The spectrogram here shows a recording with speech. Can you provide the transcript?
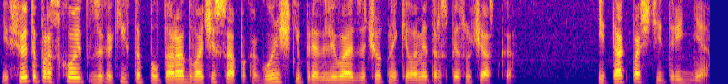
И все это происходит за каких-то полтора-два часа, пока гонщики преодолевают зачетный километр спецучастка. И так почти три дня.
